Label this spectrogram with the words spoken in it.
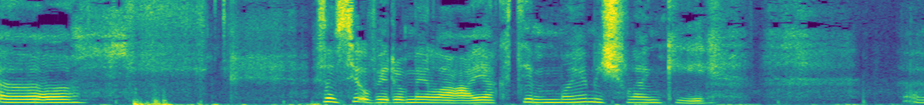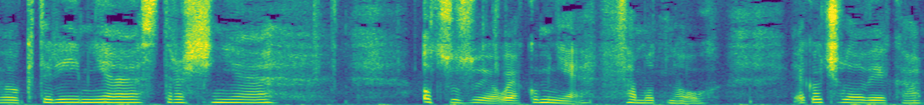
uh, jsem si uvědomila, jak ty moje myšlenky, uh, které mě strašně odsuzují jako mě samotnou, jako člověka.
